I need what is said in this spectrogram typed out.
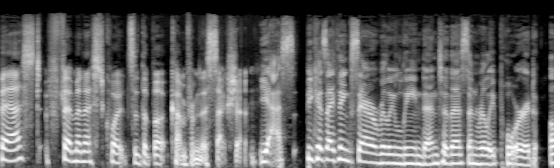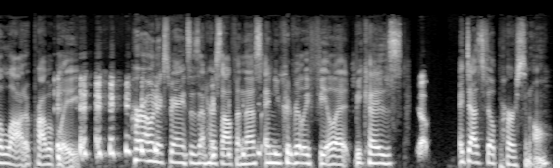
best feminist quotes of the book come from this section. Yes, because I think Sarah really leaned into this and really poured a lot of probably her own experiences and herself in this. And you could really feel it because Yep. it does feel personal.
